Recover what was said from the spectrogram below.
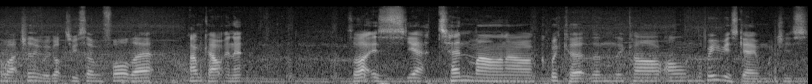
Oh, actually, we got 274 there. I'm counting it. So that is, yeah, 10 mile an hour quicker than the car on the previous game, which is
